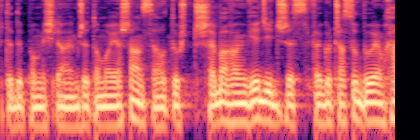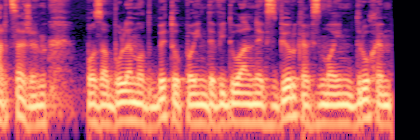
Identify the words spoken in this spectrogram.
Wtedy pomyślałem, że to moja szansa. Otóż trzeba wam wiedzieć, że swego czasu byłem harcerzem. Poza bólem odbytu po indywidualnych zbiórkach z moim druhem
